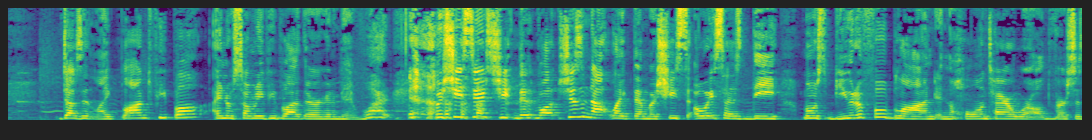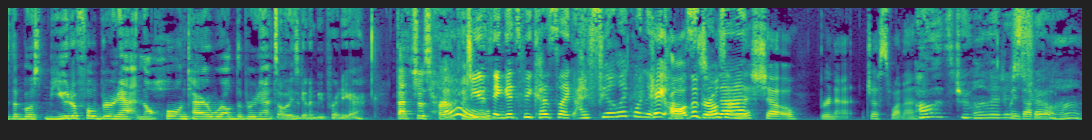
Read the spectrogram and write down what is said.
doesn't like blonde people. I know so many people out there are going to be like, "What?" But she says she the, well, she does not like them, but she always says the most beautiful blonde in the whole entire world versus the most beautiful brunette in the whole entire world. The brunette's always going to be prettier. That's just her. Oh, do you think it's because like I feel like when it hey, all the girls that, on this show, brunette. Just wanna. Oh, that's true. Oh, that is Point that true, out. huh?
